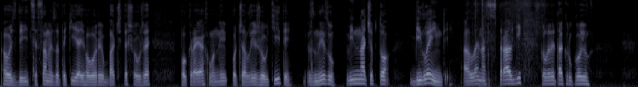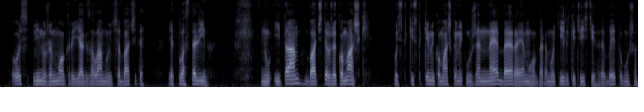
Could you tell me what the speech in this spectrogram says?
А ось дивіться, саме за такі я й говорив. Бачите, що вже по краях вони почали жовтіти. Знизу він начебто біленький. Але насправді, коли ви так рукою, ось він уже мокрий, як заламуються, бачите, як пласталін. Ну і там, бачите, вже комашки. Ось такі з такими комашками вже не беремо. Беремо тільки чисті гриби, тому що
